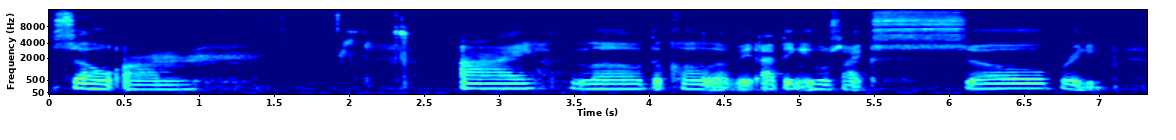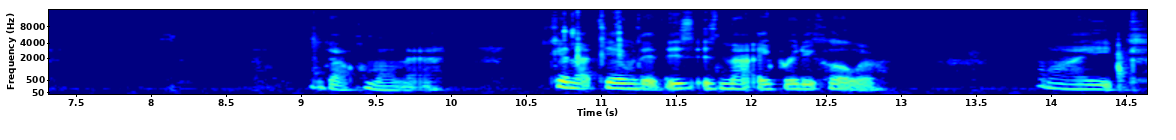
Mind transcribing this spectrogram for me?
So, um, I love the color of it. I think it was, like, so pretty. Y'all, come on now. You cannot tell me that this is not a pretty color. Like,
